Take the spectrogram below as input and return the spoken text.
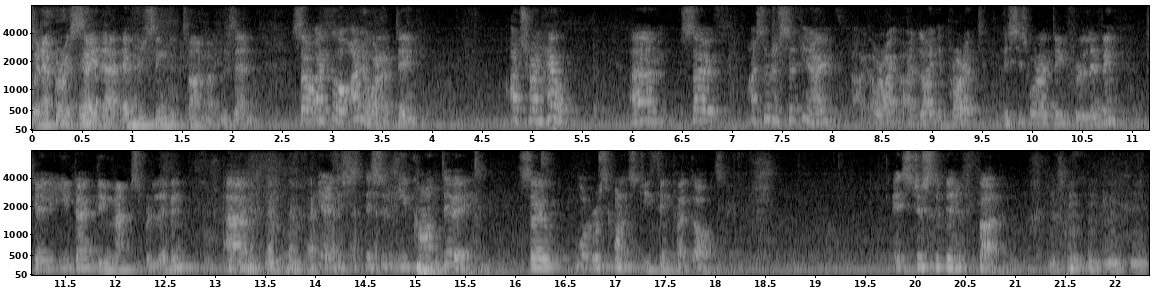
whenever I say that every single time I present. So I thought, I know what I'd do. I'll try and help. Um, so I sort of said, you know, all right, I like the product. This is what I do for a living. Clearly, you don't do maps for a living. Um, you know, this, this is you can't do it. So, what response do you think I got? It's just a bit of fun.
